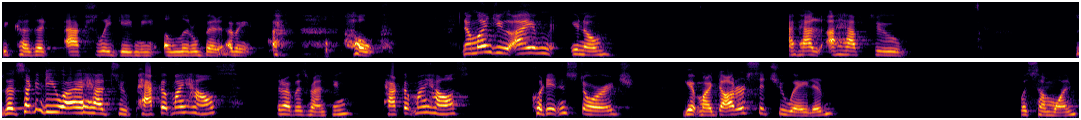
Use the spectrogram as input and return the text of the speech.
because it actually gave me a little bit, I mean, hope. Now, mind you, I am, you know, I've had, I have to, the second DUI, I had to pack up my house that I was renting, pack up my house, put it in storage, get my daughter situated with someone,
